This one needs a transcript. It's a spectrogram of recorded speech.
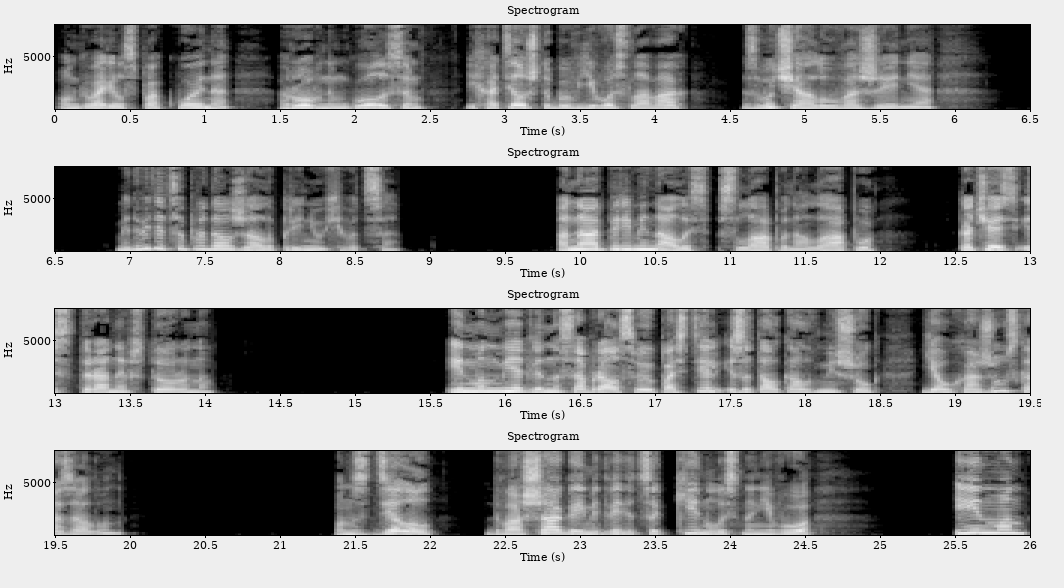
Он говорил спокойно, ровным голосом и хотел, чтобы в его словах звучало уважение. Медведица продолжала принюхиваться. Она переминалась с лапы на лапу, качаясь из стороны в сторону. Инман медленно собрал свою постель и затолкал в мешок. «Я ухожу», — сказал он. Он сделал два шага, и медведица кинулась на него. Инман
